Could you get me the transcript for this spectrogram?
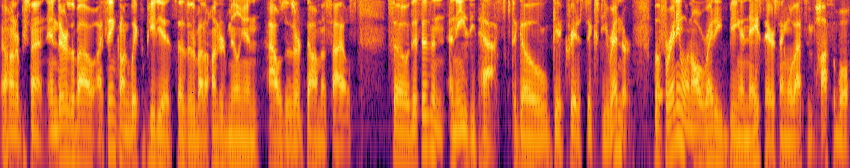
100%. And there's about, I think on Wikipedia, it says there's about 100 million houses or domiciles. So this isn't an easy task to go get create a 6D render. But for anyone already being a naysayer saying, well, that's impossible,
